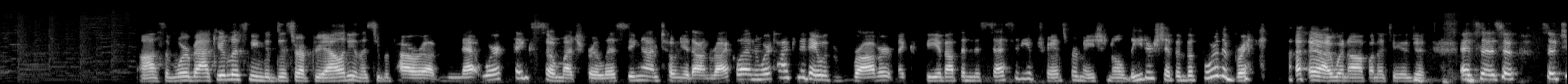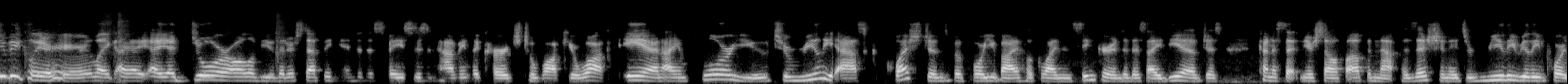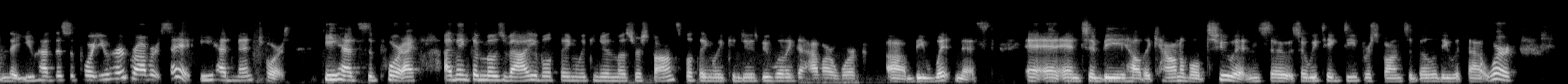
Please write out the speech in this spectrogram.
Awesome. We're back. You're listening to Disrupt Reality on the Superpower Up Network. Thanks so much for listening. I'm Tonya Dawn Recla, and we're talking today with Robert MacPhee about the necessity of transformational leadership. And before the break, I went off on a tangent. And so, so, so to be clear here, like I, I adore all of you that are stepping into the spaces and having the courage to walk your walk. And I implore you to really ask questions before you buy hook, line, and sinker into this idea of just kind of setting yourself up in that position. It's really, really important that you have the support. You heard Robert say it. He had mentors. He had support. I, I think the most valuable thing we can do, the most responsible thing we can do is be willing to have our work um, be witnessed and, and to be held accountable to it. And so, so we take deep responsibility with that work.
